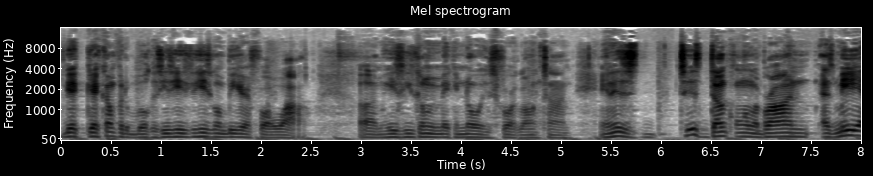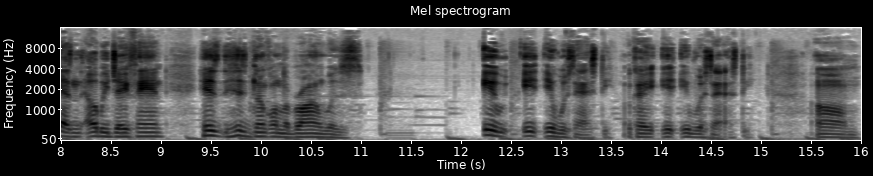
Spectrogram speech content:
get get comfortable because he's, he's he's gonna be here for a while. Um, he's he's gonna be making noise for a long time. And his his dunk on LeBron, as me as an LBJ fan, his his dunk on LeBron was it it, it was nasty. Okay, it, it was nasty. Um,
